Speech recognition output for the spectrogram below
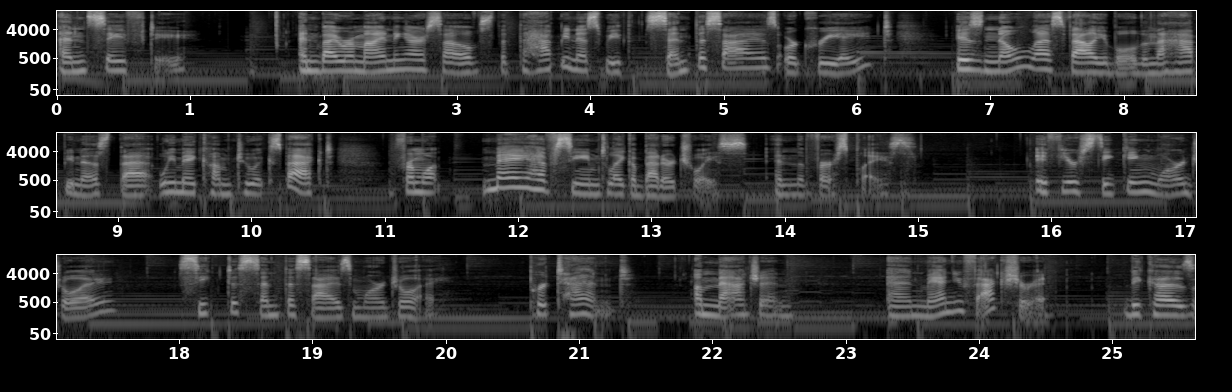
and safety. And by reminding ourselves that the happiness we synthesize or create is no less valuable than the happiness that we may come to expect from what may have seemed like a better choice in the first place. If you're seeking more joy, seek to synthesize more joy. Pretend, imagine, and manufacture it because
